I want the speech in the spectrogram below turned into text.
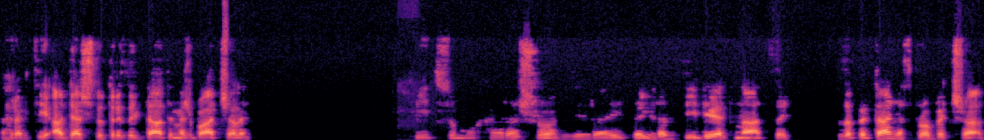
Гравці, а де ж тут результати? Ми ж бачили. Підсумок. Хорошо. Зіграєте гравці 19. Запитання, спроби час.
